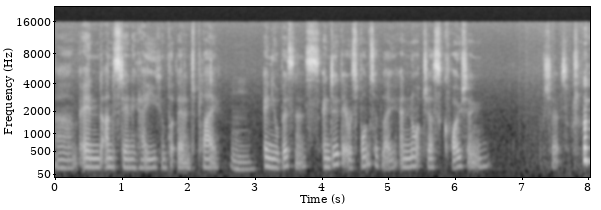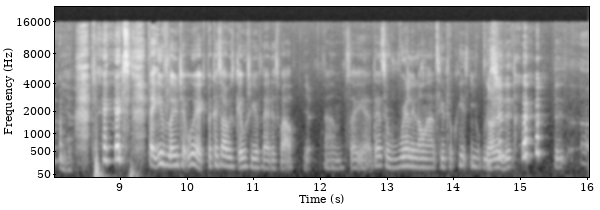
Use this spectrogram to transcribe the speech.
um, and understanding how you can put that into play Mm. in your business and do that responsibly and not just quoting shit Yeah. that, that you've learnt at work because I was guilty of that as well. Yeah. Um, so yeah, that's a really long answer to your No, no, that, that, uh,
